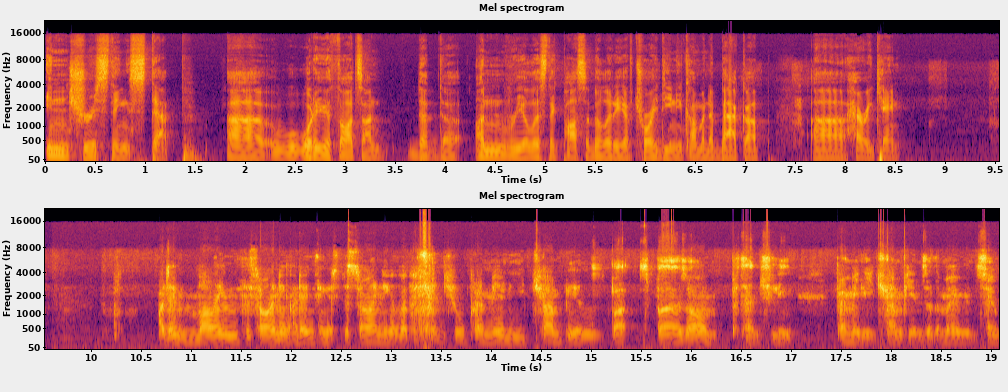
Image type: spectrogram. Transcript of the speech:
interesting step. Uh, what are your thoughts on the the unrealistic possibility of Troy Deeney coming to back up uh, Harry Kane? I don't mind the signing. I don't think it's the signing of a potential Premier League champions, but Spurs aren't potentially Premier League champions at the moment. So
